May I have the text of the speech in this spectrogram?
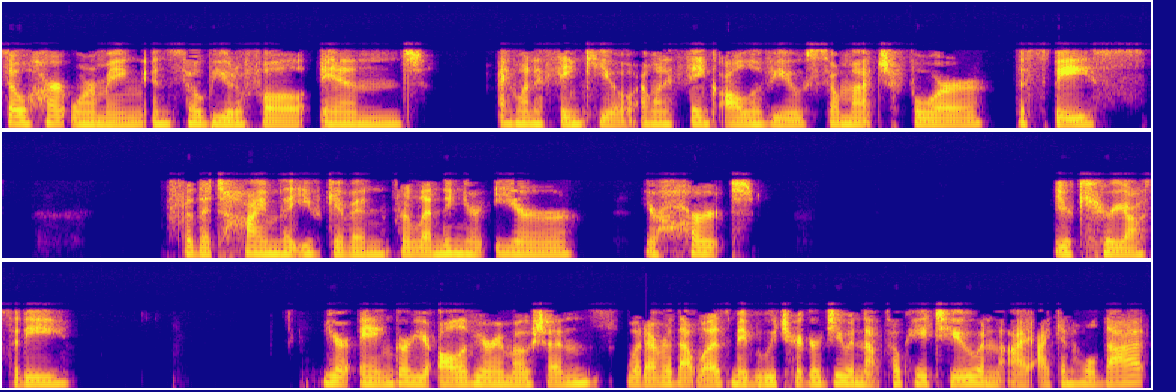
so heartwarming and so beautiful. And I want to thank you. I want to thank all of you so much for the space, for the time that you've given, for lending your ear, your heart, your curiosity, your anger, your all of your emotions, whatever that was. Maybe we triggered you and that's okay too. And I, I can hold that.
